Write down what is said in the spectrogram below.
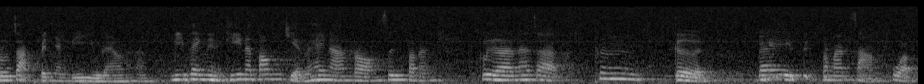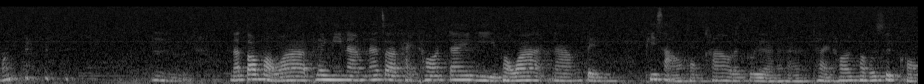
รู้จักเป็นอย่างดีอยู่แล้วนะคะ มีเพลงหนึ่งที่น้าต้อมเขียนไว้ให้น้ำร้อง ซึ่งตอนนั้นเกลือน่าจะเพิ่งเกิดได้ประมาณสามขวบมั้ง น้าต้อมบอกว่าเพลงนี้น้ำน่าจะถ่ายทอดได้ดี เพราะว่าน้ำเป็นพี่สาวของข้าวและเกลือนะคะ ถ่ายทอดความรู้สึกของ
